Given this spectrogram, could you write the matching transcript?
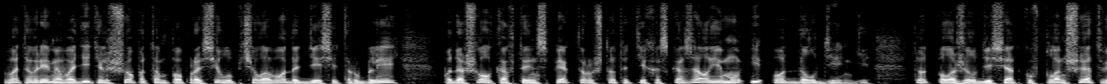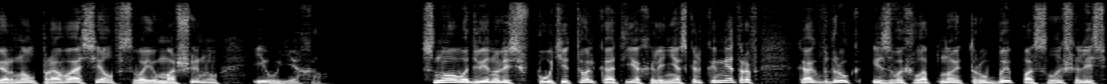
В это время водитель шепотом попросил у пчеловода 10 рублей, подошел к автоинспектору, что-то тихо сказал ему и отдал деньги. Тот положил десятку в планшет, вернул права, сел в свою машину и уехал. Снова двинулись в путь и только отъехали несколько метров, как вдруг из выхлопной трубы послышались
